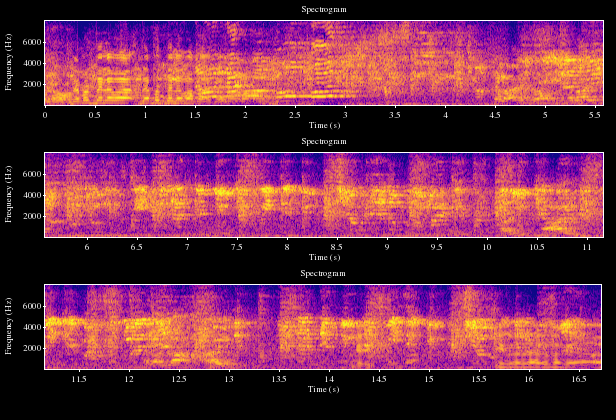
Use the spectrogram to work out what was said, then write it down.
Dalawa na. Dapat dalawa, dapat dalawa ka. Salay, ha? salay. Ay, ay. Alam na, ay. Okay. Sino nanalo ng uh,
